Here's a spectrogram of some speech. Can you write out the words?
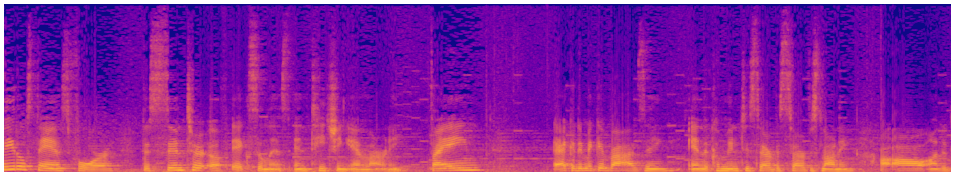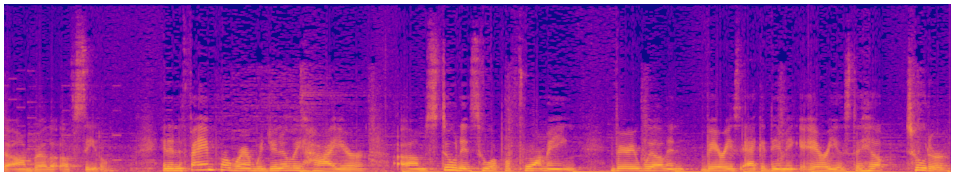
CETL stands for the Center of Excellence in Teaching and Learning. FAME, academic advising, and the community service service learning are all under the umbrella of CETL. And in the FAME program, we generally hire um, students who are performing very well in various academic areas to help tutor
